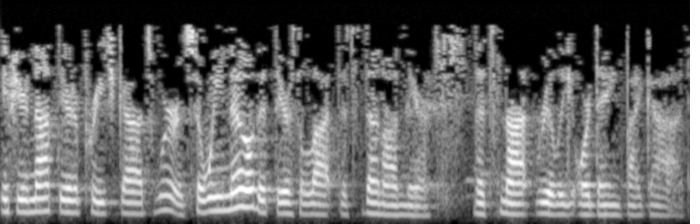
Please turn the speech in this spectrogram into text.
if you're not there to preach God's word? So we know that there's a lot that's done on there that's not really ordained by God.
